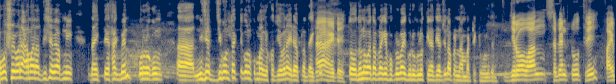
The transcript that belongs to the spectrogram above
অবশ্যই মানে আমানত হিসেবে আপনি দায়িত্বে থাকবেন কোনো রকম নিজের জীবন থাকতে কোনো মালের ক্ষতি হবে না এটা আপনার দায়িত্ব। হ্যাঁ হ্যাঁ এটাই। তো ধন্যবাদ আপনাকে ফকরুল ভাই গরুগুলো কিনা দেওয়ার জন্য। আপনার নাম্বারটা একটু বলে দেন। Zero one seven two three five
